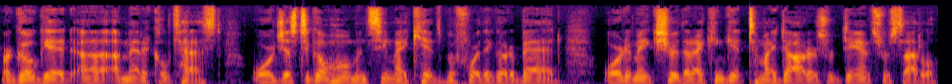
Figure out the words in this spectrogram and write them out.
or go get a, a, medical test or just to go home and see my kids before they go to bed or to make sure that I can get to my daughter's dance recital,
